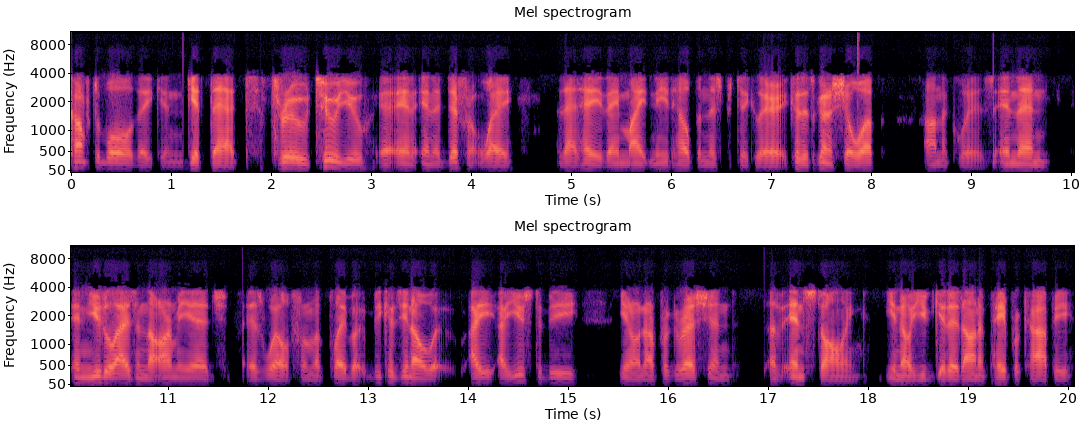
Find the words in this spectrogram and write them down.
comfortable. They can get that through to you in, in a different way that hey they might need help in this particular area because it's going to show up on the quiz. And then in utilizing the army edge as well from a playbook because you know i i used to be you know in our progression of installing you know you'd get it on a paper copy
